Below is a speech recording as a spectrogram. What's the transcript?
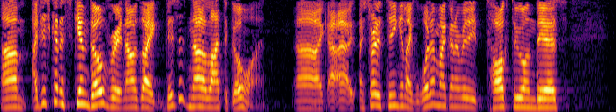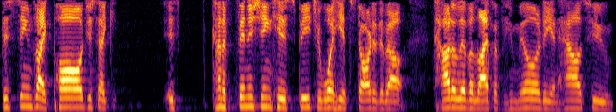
um, I just kind of skimmed over it, and I was like, this is not a lot to go on. Uh, I, I started thinking like, what am I going to really talk through on this? This seems like Paul just like is kind of finishing his speech of what he had started about how to live a life of humility and how to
